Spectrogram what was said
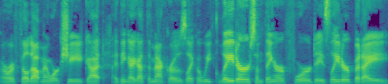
or I filled out my worksheet, got I think I got the macros like a week later or something or 4 days later, but I,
